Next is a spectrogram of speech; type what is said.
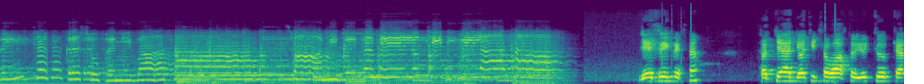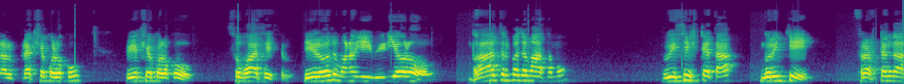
శ్రీచక్రశుభనివాస స్వామి జగమేలు జై శ్రీకృష్ణ. సత్య జ్యోతిష వాస్తు యూట్యూబ్ ఛానల్ ప్రేక్షకులకు వీక్షకులకు శుభాశీస్సులు. ఈరోజు మనం ఈ వీడియోలో భాద్రపద మాసము విశిష్టత గురించి స్పష్టంగా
